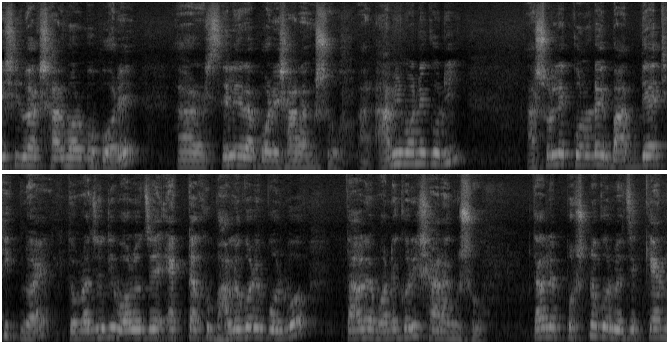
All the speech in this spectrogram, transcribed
বেশিরভাগ সারমর্ম পড়ে আর ছেলেরা পড়ে সারাংশ। আর আমি মনে করি আসলে কোনোটাই বাদ দেওয়া ঠিক নয়। তোমরা যদি বলো যে একটা খুব ভালো করে পড়ব, তাহলে মনে করি সারাংশ। তাহলে প্রশ্ন করবে যে কেন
